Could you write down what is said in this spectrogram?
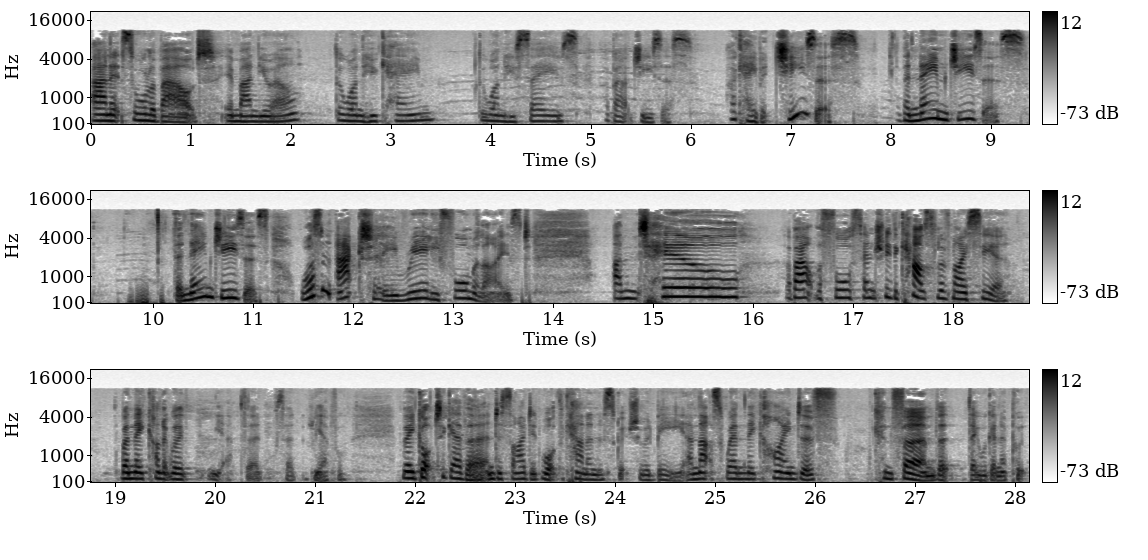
and it's all about Emmanuel, the one who came, the one who saves, about Jesus. Okay, but Jesus, the name Jesus, the name Jesus wasn't actually really formalized until about the fourth century, the Council of Nicaea, when they kind of yeah, third, third yeah, fourth they got together and decided what the canon of Scripture would be. And that's when they kind of confirmed that they were going to put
